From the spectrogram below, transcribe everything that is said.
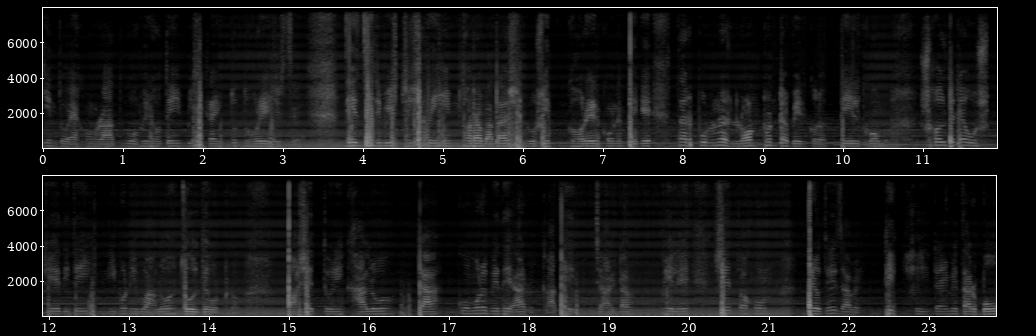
কিন্তু এখন রাত গভীর হতেই বৃষ্টিটা একটু ধরে এসেছে। যে ঝিরি বৃষ্টির সাথে হিম ধরা বাতাস রশিদ ঘরের কোণে থেকে তার পুরনো লণ্ঠনটা বের করল। তেল কম, সলতেটা উস্কে দিতেই নিভো নিব আলো জ্বলতে উঠল। বাঁশের তৈরি খালোটা কোমরে বেঁধে আর কাঁধে চালটা ফেলে সে তখন বেরোতে যাবে। ঠিক সেই টাইমে তার বউ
